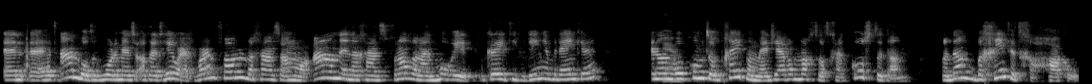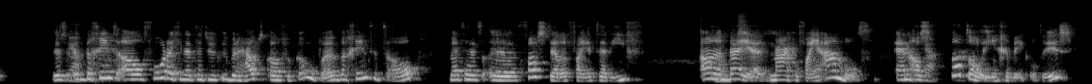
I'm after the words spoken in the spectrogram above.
En het aanbod, daar worden mensen altijd heel erg warm van. Dan gaan ze allemaal aan en dan gaan ze van allerlei mooie creatieve dingen bedenken. En dan ja. komt er op een gegeven moment, ja, wat mag dat gaan kosten dan? Want dan begint het gehakkel. Dus ja. het begint al, voordat je het natuurlijk überhaupt kan verkopen, begint het al met het vaststellen van je tarief bij het maken van je aanbod. En als ja. dat al ingewikkeld is,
